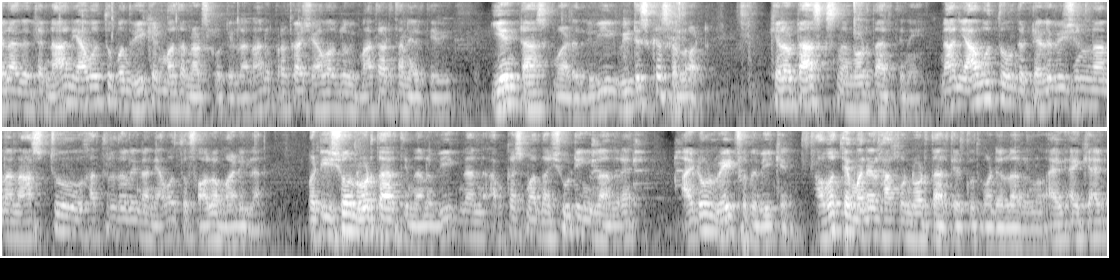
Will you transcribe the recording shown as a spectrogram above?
ಏನಾಗುತ್ತೆ? ನಾನು ಯಾವತ್ತೂ ಬಂದು ವೀಕೆಂಡ್ ಮಾತ್ರ ನಡೆಸ್ಕೊಟ್ಟಿಲ್ಲ ನಾನು ಪ್ರಕಾಶ್ ಯಾವಾಗಲೂ ಮಾತಾಡ್ತಾನೆ ಇರ್ತೀವಿ. ಏನು ಟಾಸ್ಕ್ ಮಾಡಿದ್ರಿ? We we discuss a lot ಕೆಲವು ನಾನು ನೋಡ್ತಾ ಇರ್ತೀನಿ. ನಾನು ಯಾವತ್ತೂ ಒಂದು ಟೆಲಿವಿಷನ್ನ ನಾನು ಅಷ್ಟು ಹತ್ತಿರದಲ್ಲಿ ನಾನು ಯಾವತ್ತೂ ಫಾಲೋ ಮಾಡಿಲ್ಲ. ಬಟ್ ಈ ಶೋ ನೋಡ್ತಾ ಇರ್ತೀನಿ ನಾನು. ವೀಕ್ ನಾನು ಅಕಸ್ಮಾತ್ ನಾನು ಶೂಟಿಂಗ್ ಇಲ್ಲ ಅಂದರೆ I don't wait for the weekend ಅವತ್ತೇ ಮನೇಲಿ ಹಾಕೊಂಡು ನೋಡ್ತಾ ಇರ್ತೀವಿ ಕೂತ್ಕೊಂಡು ಎಲ್ಲರೂ ಐ ಐ ಕ್ಯಾನ್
